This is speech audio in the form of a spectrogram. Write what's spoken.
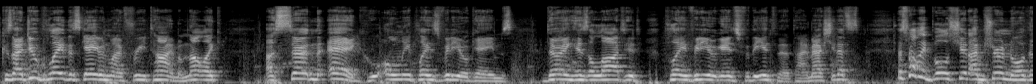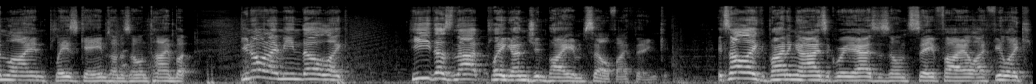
Cause I do play this game in my free time. I'm not like a certain egg who only plays video games during his allotted play video games for the internet time. Actually, that's that's probably bullshit. I'm sure Northernlion plays games on his own time, but you know what I mean, though? Like, he does not play Gungeon by himself, I think. It's not like Binding Isaac where he has his own save file. I feel like...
